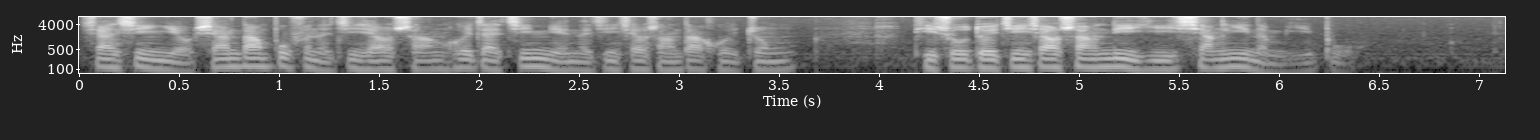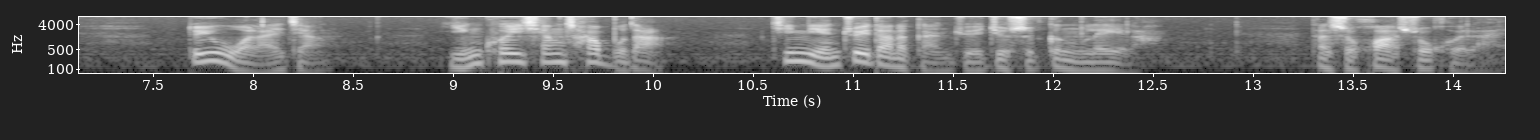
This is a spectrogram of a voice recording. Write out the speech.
相信有相当部分的经销商会在今年的经销商大会中提出对经销商利益相应的弥补。对于我来讲，盈亏相差不大，今年最大的感觉就是更累了。但是话说回来，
